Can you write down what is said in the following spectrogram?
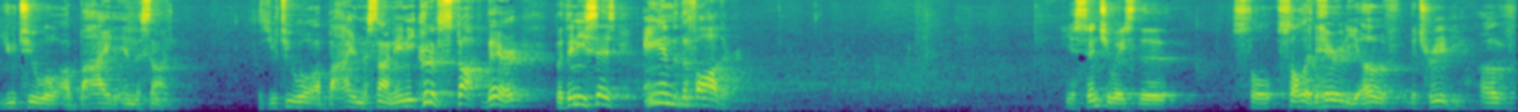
you too will abide in the Son. He says, You too will abide in the Son. And he could have stopped there but then he says, and the Father. He accentuates the solidarity of the Trinity, of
